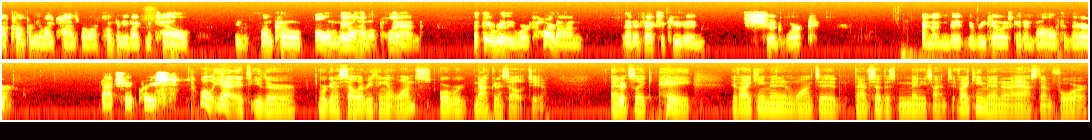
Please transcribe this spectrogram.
a company like Hasbro or a company like Mattel, even Funko, all of them, they all have a plan that they really worked hard on that if executed should work. And then the, the retailers get involved and they're batshit crazy. Well, yeah, it's either we're going to sell everything at once or we're not going to sell it to you. And Yep. it's like, hey, if I came in and wanted, and I've said this many times, if I came in and I asked them for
